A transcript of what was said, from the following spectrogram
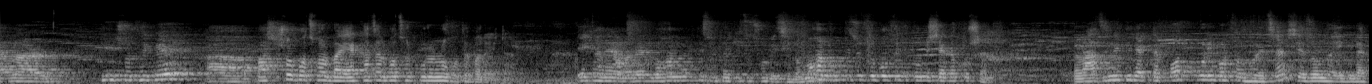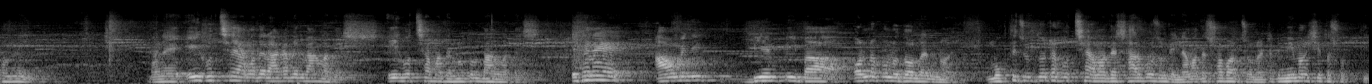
আপনার তিনশো থেকে পাঁচশো বছর বা এক হাজার বছর পুরনো হতে পারে এটা। এখানে আমাদের মহান মুক্তিযুদ্ধের কিছু ছবি ছিল। মহান মুক্তিযুদ্ধ বলতে কিন্তু উনিশশো একাত্তর সাল? রাজনীতির একটা পথ পরিবর্তন হয়েছে, সেজন্য এগুলো এখন নেই। মানে এই হচ্ছে আমাদের আগামীর বাংলাদেশ। এই হচ্ছে আমাদের নতুন বাংলাদেশ। এখানে আওয়ামী লীগ, বিএনপি বা অন্য কোনো দলের নয়। মুক্তিযুদ্ধটা হচ্ছে আমাদের সার্বজনীন, আমাদের সবার জন্য। এটা মীমাংসিত শক্তি।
